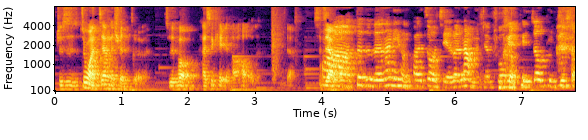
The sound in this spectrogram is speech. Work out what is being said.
就是做完这样的选择之后，还是可以好好的，这样是这样吗？哇，对对对，那你很快做结论，那我们先播给听众听这首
